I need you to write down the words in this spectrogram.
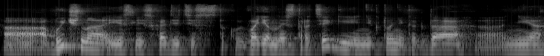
а, обычно, если исходить из такой военной стратегии, никто никогда а, не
